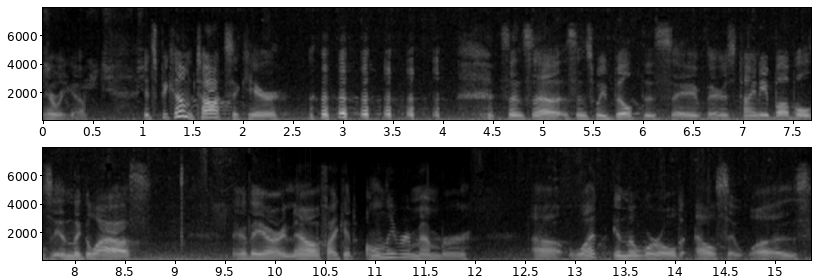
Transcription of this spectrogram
There we go. It's become toxic here. since uh, since we built this save, there's tiny bubbles in the glass. There they are. Now, if I could only remember uh, what in the world else it was.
